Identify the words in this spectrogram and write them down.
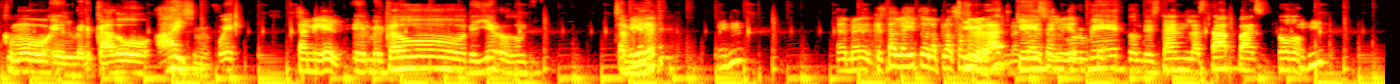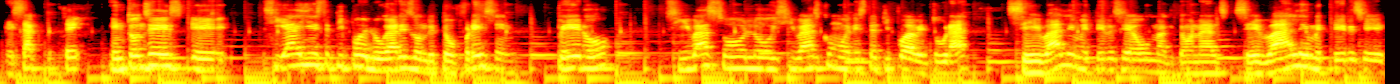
como el mercado, ay, se me fue. San Miguel. El mercado de hierro, donde... San Miguel. que está al ladito de la plaza. Sí, ¿verdad? Que es el gourmet, donde están las tapas, todo. Exacto. Sí. Entonces, eh, si hay este tipo de lugares donde te ofrecen, pero si vas solo y si vas como en este tipo de aventura, se vale meterse a un McDonald's, se vale meterse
